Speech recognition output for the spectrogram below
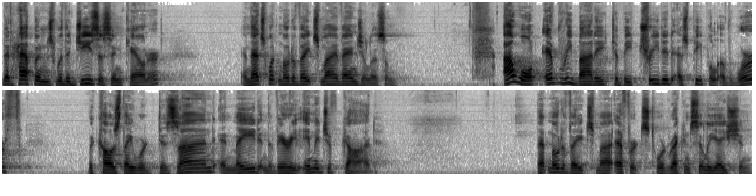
that happens with a Jesus encounter, and that's what motivates my evangelism. I want everybody to be treated as people of worth because they were designed and made in the very image of God. That motivates my efforts toward reconciliation,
